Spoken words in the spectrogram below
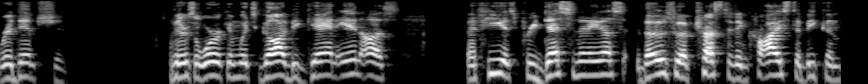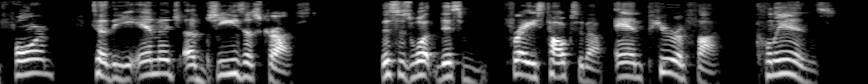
redemption. There's a work in which God began in us that He is predestinating us, those who have trusted in Christ, to be conformed to the image of Jesus Christ. This is what this phrase talks about. And purify, cleanse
